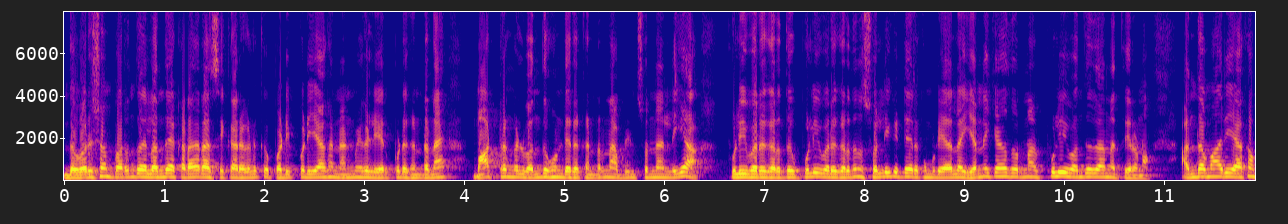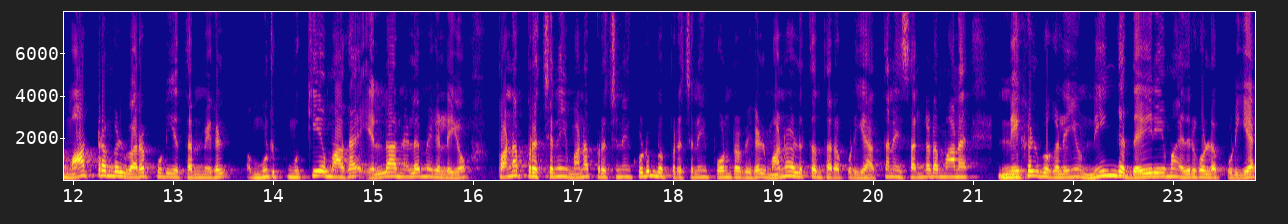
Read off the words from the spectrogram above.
இந்த வருஷம் பிறந்ததுலேருந்தே கடகராசிக்காரர்களுக்கு படிப்படியாக நன்மைகள் ஏற்படுகின்றன மாற்றங்கள் வந்து கொண்டிருக்கின்றன அப்படின்னு சொன்னேன் இல்லையா? புலி வருகிறது புலி வருகிறதுன்னு சொல்லிக்கிட்டே இருக்க முடியாதுல்ல. என்னைக்காவது ஒரு நாள் புலி வந்து தானே தீரணும். அந்த மாதிரியாக மாற்றங்கள் வரக்கூடிய தன்மைகள் முக்கியமாக எல்லா நிலைமைகள்லையும் பணப்பிரச்சனை மனப்பிரச்சனை குடும்ப பிரச்சனை போன்றவைகள் மன அழுத்தம் தரக்கூடிய அத்தனை சங்கடமான நிகழ்வுகளையும் நீங்கள் தைரியமாக எதிர்கொள்ளக்கூடிய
